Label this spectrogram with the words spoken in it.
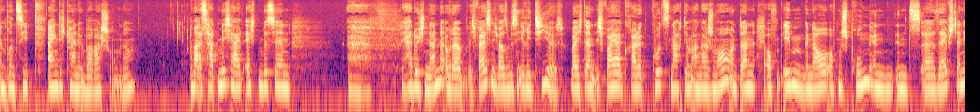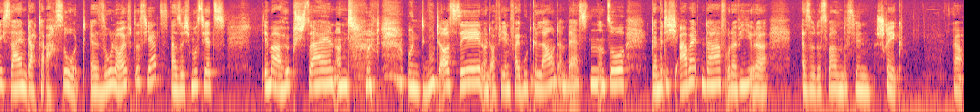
Im Prinzip eigentlich keine Überraschung, ne? Aber es hat mich halt echt ein bisschen äh, ja, durcheinander oder ich weiß nicht, war so ein bisschen irritiert, weil ich dann, ich war ja gerade kurz nach dem Engagement und dann auf, eben genau auf dem Sprung in, ins äh, Selbstständigsein und dachte, ach so, äh, so läuft es jetzt. Also ich muss jetzt immer hübsch sein und, und, und gut aussehen und auf jeden Fall gut gelaunt am besten und so, damit ich arbeiten darf oder wie oder also das war so ein bisschen schräg. Ja.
